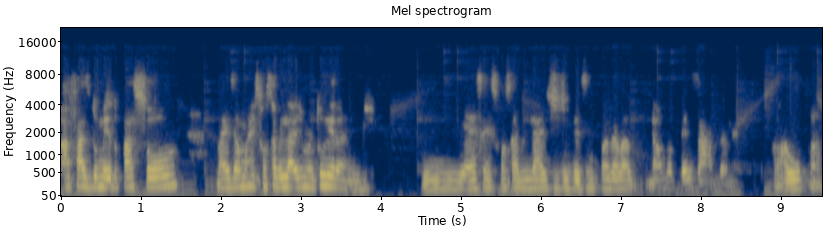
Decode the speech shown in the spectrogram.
a fase do medo passou, mas é uma responsabilidade muito grande. E essa responsabilidade, de vez em quando, ela dá uma pesada, né? Falar, opa,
